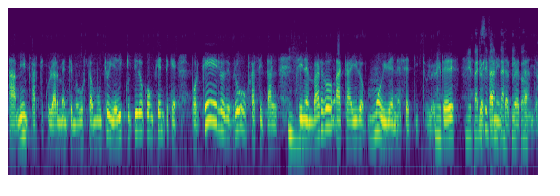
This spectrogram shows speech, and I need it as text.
a mí particularmente me gusta mucho y he discutido con gente que, ¿por qué lo de brujas y tal? Sin embargo, ha caído muy bien ese título. Ustedes me parece lo están interpretando.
